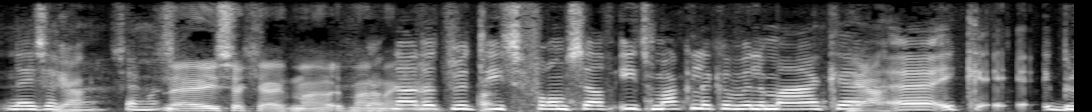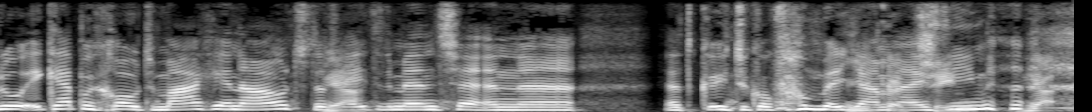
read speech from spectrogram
Nee, zeg Ja. maar. Zeg maar. nee, zeg jij het maar. Het maakt mij Nou, dat we het iets voor onszelf iets makkelijker willen maken. Ja. Eh, ik, ik bedoel, ik heb een grote maaginhoud. Dat Ja. weten de mensen. En eh, dat kun je natuurlijk ook wel een beetje Je aan mij zien. zien. Ja.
